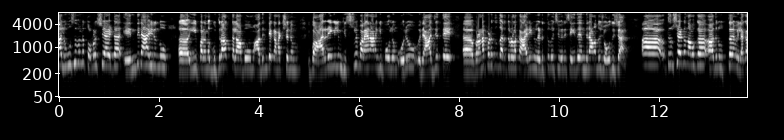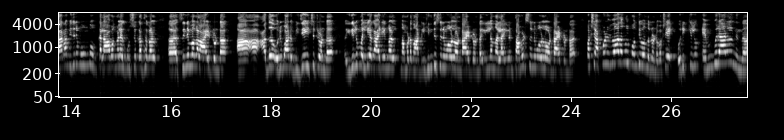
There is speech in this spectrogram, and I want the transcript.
ആ ലൂസിഫറിന്റെ തുടർച്ചയായിട്ട് എന്തിനായിരുന്നു ഈ പറയുന്ന ഗുജറാത്ത് കലാപവും അതിന്റെ കണക്ഷനും? ഇപ്പൊ ആരുടെയെങ്കിലും ഹിസ്റ്ററി പറയാനാണെങ്കിൽ പോലും ഒരു രാജ്യത്തെ വ്രണപ്പെടുത്തുന്ന തരത്തിലുള്ള കാര്യങ്ങൾ എടുത്തു വെച്ച് ഇവർ ചെയ്ത് എന്തിനാണെന്ന് ചോദിച്ചാൽ തീർച്ചയായിട്ടും നമുക്ക് അതിന് ഉത്തരമില്ല. കാരണം ഇതിനു മുമ്പും കലാപങ്ങളെ കുറിച്ച് കഥകൾ സിനിമകളായിട്ടുണ്ട്. അത് ഒരുപാട് വിജയിച്ചിട്ടുണ്ട്. ഇതിലും വലിയ കാര്യങ്ങൾ നമ്മുടെ നാട്ടിൽ ഹിന്ദി സിനിമകളിൽ ഉണ്ടായിട്ടുണ്ട്. ഇല്ലെന്നല്ല ഈവൻ തമിഴ് സിനിമകളിലും ഉണ്ടായിട്ടുണ്ട്. പക്ഷെ അപ്പോൾ വിവാദങ്ങൾ പൊന്തി വന്നിട്ടുണ്ട്. പക്ഷേ ഒരിക്കലും എമ്പുരാനിൽ നിന്ന്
